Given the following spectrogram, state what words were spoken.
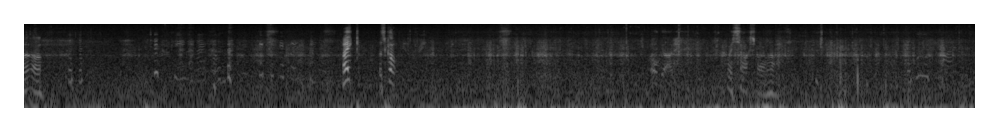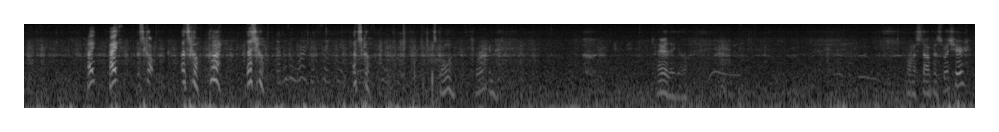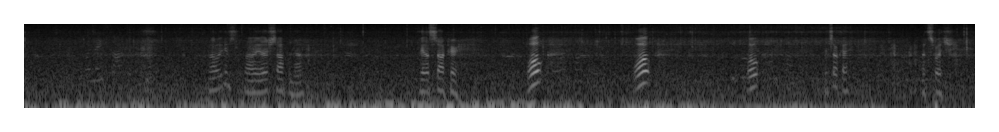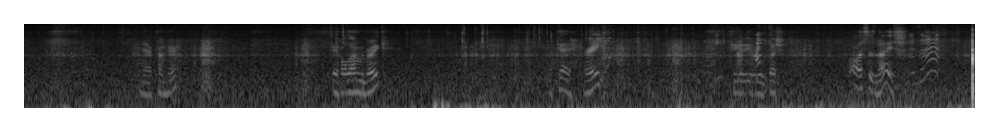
Uh oh. It's peeing in that one. Hike! Let's go! Oh god. My sock's falling off. This one looks fine. Hike! Hike! Let's go! Let's go! Come on! Let's go! That doesn't work. Just say hi. Let's go. Say hi. It's going. It's working. There they go. Want to stop and switch here? When they stop. No, we can. Oh, yeah, they're stopping now. Okay, let's stop here. Whoa! Whoa! Whoa! It's okay. Let's switch. Yeah, come here. Okay, hold on to the brake. Okay, ready? Ready? Okay, gotta give it a push. Oh, this is nice. Isn't it?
